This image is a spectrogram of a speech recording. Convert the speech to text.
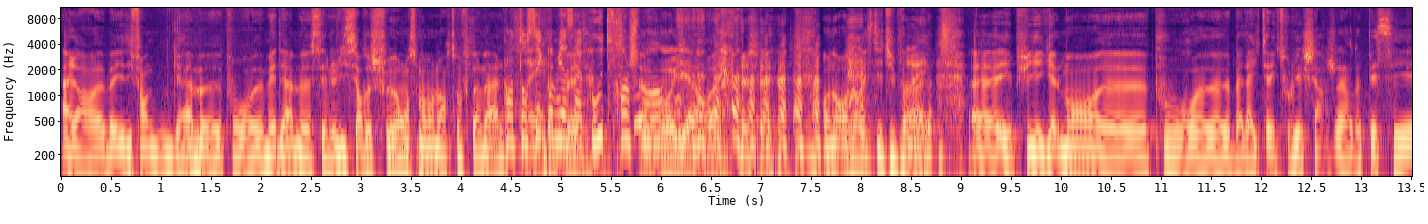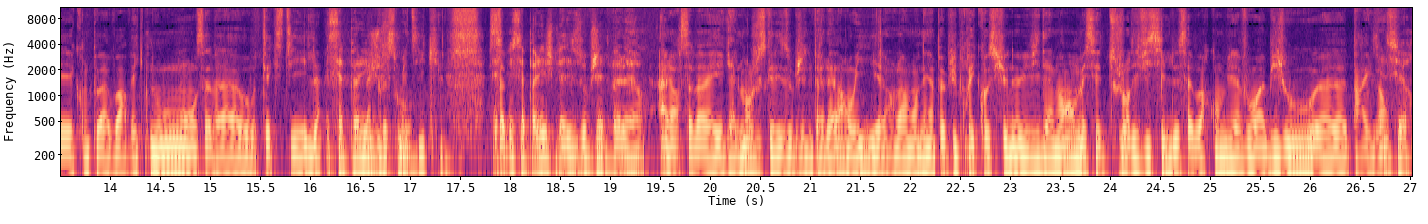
Alors, euh, bah, il y a différentes gammes. Euh, Pour euh, mesdames, c'est le lisseur de cheveux. En ce moment, on en retrouve pas mal. Quand on Ouais, sait combien ça être- coûte, franchement. Euh, oui, alors, ouais. on, en, on en restitue pas Ouais. mal. Euh, et puis également euh, pour euh, bah, l'high-tech, tous les chargeurs de PC qu'on peut avoir avec nous. On- Ça va au textile, Et ça peut aller la cosmétique. Est-ce Ça- que ça peut aller jusqu'à des objets de valeur alors ça va également jusqu'à des objets de valeur, oui. Alors là, on est un peu plus précautionneux évidemment, mais c'est toujours difficile de savoir combien vaut un bijou, euh, par exemple. sûr.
